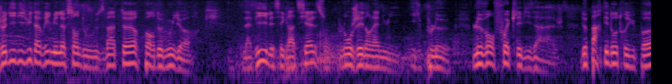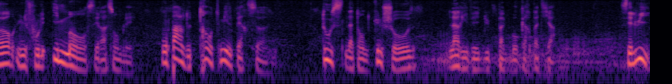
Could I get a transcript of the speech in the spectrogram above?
Jeudi 18 avril 1912, 20h, port de New York. La ville et ses gratte-ciel sont plongés dans la nuit. Il pleut, le vent fouette les visages. De part et d'autre du port, une foule immense est rassemblée. On parle de 30 000 personnes. Tous n'attendent qu'une chose, l'arrivée du paquebot Carpathia. C'est lui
